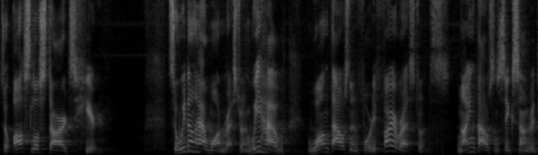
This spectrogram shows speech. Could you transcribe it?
So Oslo starts here. So we don't have one restaurant. We have 1,045 restaurants, 9,600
